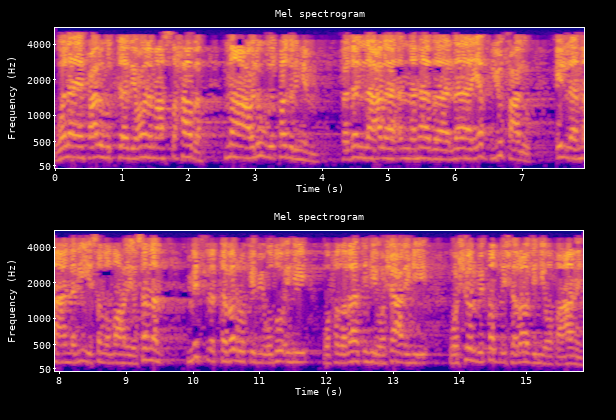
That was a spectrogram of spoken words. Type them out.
ولا يفعله التابعون مع الصحابة مع علو قدرهم. فدل على أن هذا لا يفعل إلا مع النبي صلى الله عليه وسلم مثل التبرك بوضوئه وفضلاته وشعره وشرب فضل شرابه وطعامه.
